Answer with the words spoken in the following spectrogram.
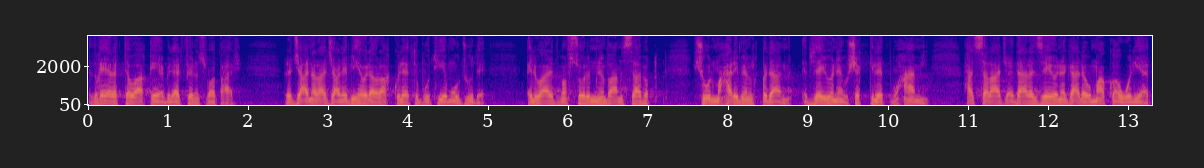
تغير التواقيع بال 2017 رجعنا راجعنا بها والأوراق كلها ثبوتية موجودة. الوالد مفصول من النظام السابق شؤون المحاربين القدامى. بزيونة وشكلت محامي. هسه راجع دار زيونه قالوا ماكو أوليات.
